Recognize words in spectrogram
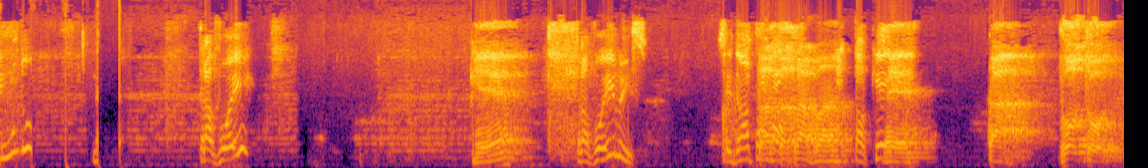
Mundo? Travou aí? É. Travou aí, Luiz? Você deu uma travada. Tá, tá travando. Tá, tá ok? É. Tá. Voltou.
